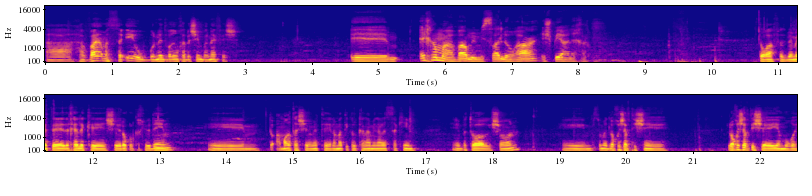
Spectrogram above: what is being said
ההוואי המסעי הוא בונה דברים חדשים בנפש. איך המעבר ממשרד להוראה השפיע עליך? מטורף, אז באמת אה, זה חלק אה, שלא כל כך יודעים. אה, אמרת שבאמת למדתי כלכלה מנהל עסקים בתואר הראשון. זאת אומרת, לא חשבתי ש... לא חשבתי שאהיה מורה.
